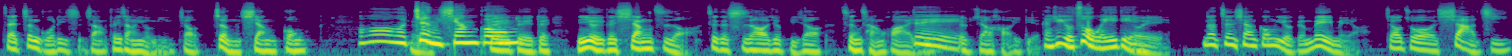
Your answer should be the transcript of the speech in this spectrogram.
在郑国历史上非常有名，叫郑襄公。哦，郑襄公，对对对，你有一个襄字哦，这个谥号就比较正常化一点，对，就比较好一点，感觉有作为一点。对，那郑襄公有个妹妹啊、哦，叫做夏姬。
